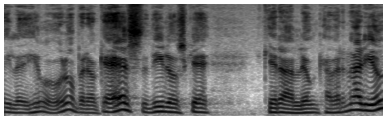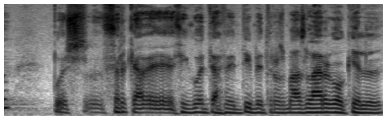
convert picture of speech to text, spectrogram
y le dijimos, bueno, ¿pero qué es? Dinos que, que era león cavernario, pues cerca de 50 centímetros más largo que el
